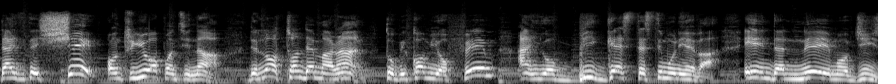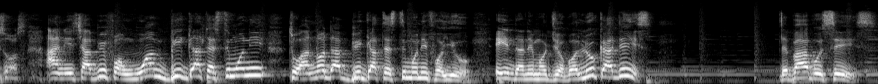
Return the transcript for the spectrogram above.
that is the shame unto you up until now the Lord turn them around to become your fame and your biggest testimony ever in the name of Jesus. And it shall be from one bigger testimony to another bigger testimony for you in the name of Jesus. But look at this. The Bible says,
